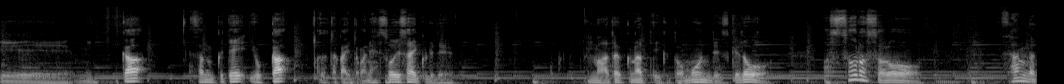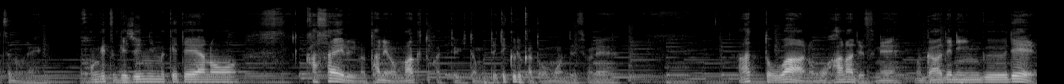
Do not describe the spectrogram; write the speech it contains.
えー、3日寒くて4日暖かいとかねそういうサイクルで、まあ、暖かくなっていくと思うんですけど、まあ、そろそろ3月のね今月下旬に向けてあの火砕類の種をまくとかっていう人も出てくるかと思うんですよね。あとはあのお花ですねガーデニングで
